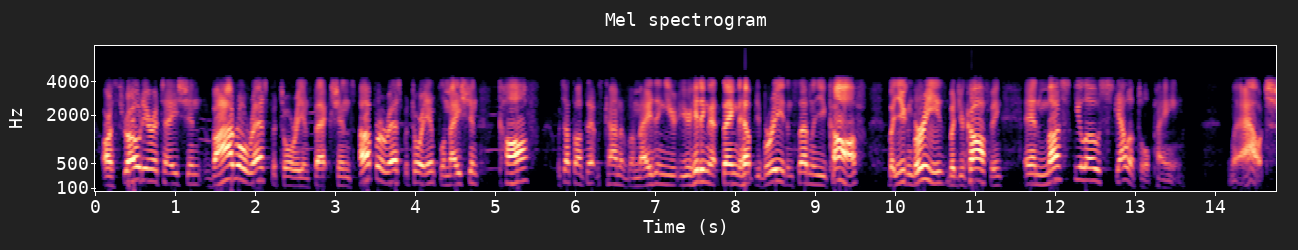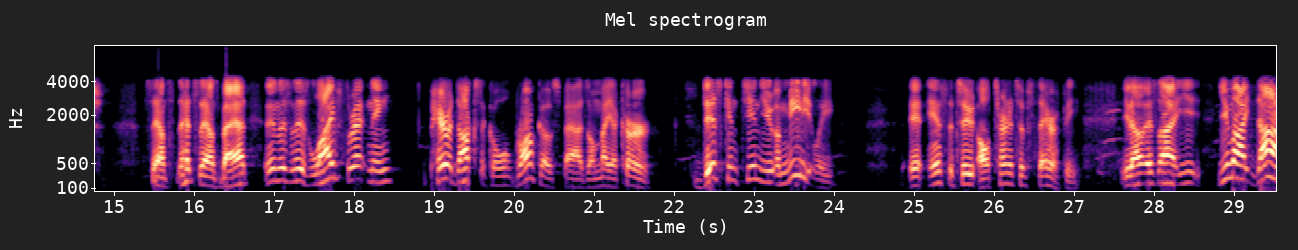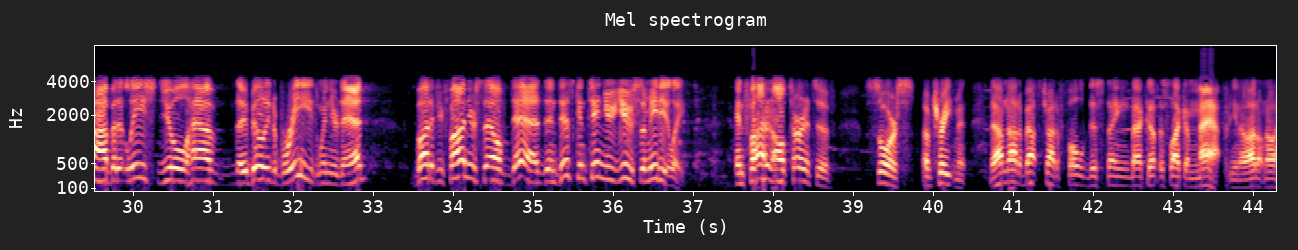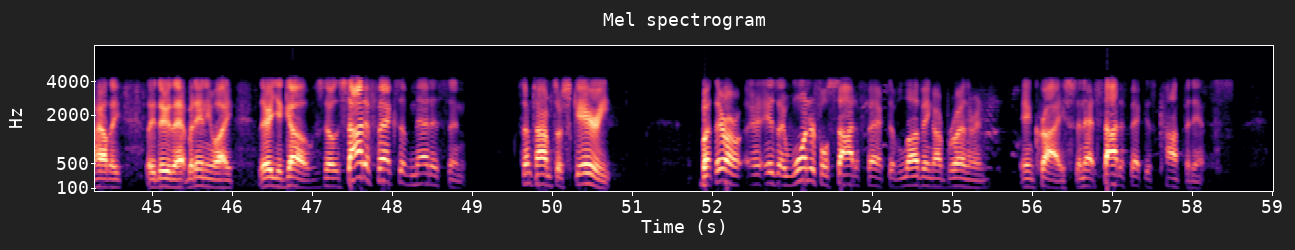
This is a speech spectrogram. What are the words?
are throat irritation, viral respiratory infections, upper respiratory inflammation, cough, which I thought that was kind of amazing. You're, you're, hitting that thing to help you breathe, and suddenly you cough, but you can breathe, but you're coughing, and musculoskeletal pain. Ouch. Sounds, that sounds bad. And then listen to this life-threatening paradoxical bronchospasm may occur. Discontinue immediately and institute alternative therapy. You know, it's like you, you might die, but at least you'll have the ability to breathe when you're dead. But if you find yourself dead, then discontinue use immediately and find an alternative source of treatment. Now, I'm not about to try to fold this thing back up. It's like a map. You know, I don't know how they, they do that. But anyway, there you go. So, the side effects of medicine sometimes are scary. But there are, is a wonderful side effect of loving our brethren in Christ, and that side effect is confidence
